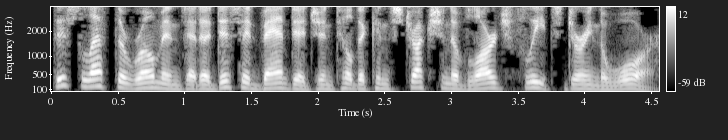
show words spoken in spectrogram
This left the Romans at a disadvantage until the construction of large fleets during the war.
